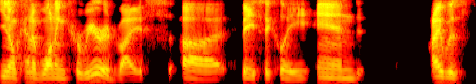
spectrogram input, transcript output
you know, kind of wanting career advice, uh, basically. And I was,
